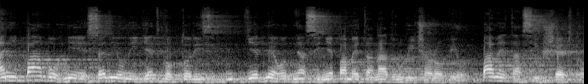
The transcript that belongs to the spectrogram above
ani pán Boh nie je senilný detko, ktorý z jedného dňa si nepamätá na druhý, čo robil. Pamätá si všetko,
